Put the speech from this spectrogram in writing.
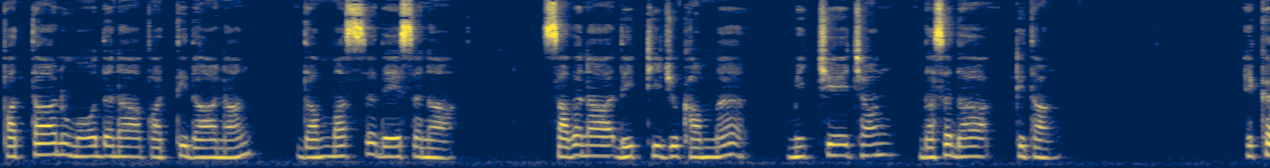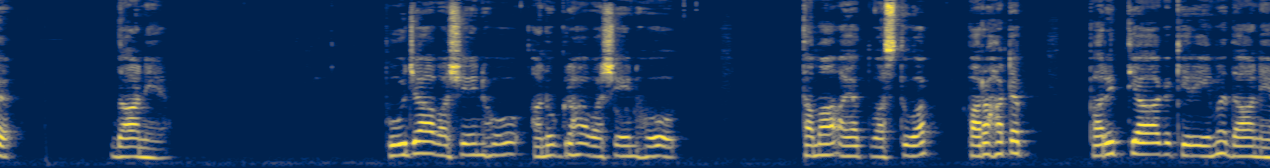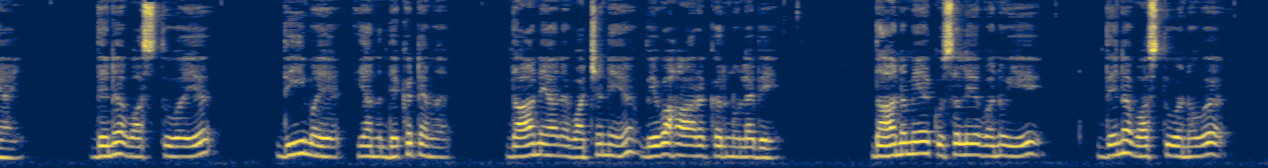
පත්තානුමෝදනා පත්ති දානං ධම්මස්ස දේශනා සවනා දිට්ඨිජු කම්ම මිච්ඡේචං දසදා ටිතං එක. දානය. පූජා වශයෙන් හෝ අනුග්‍රහ වශයෙන් හෝ තමා අයත් වස්තුවක් පරහට පරිත්‍යාග කිරීම දානයයි. දෙන වස්තුවය දීමය යන දෙකටම දාන යන වචනය ව්‍යවහාර කරනු ලැබේ. දානමය කුසලය වනුයේ දෙන වස්තුව නොව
